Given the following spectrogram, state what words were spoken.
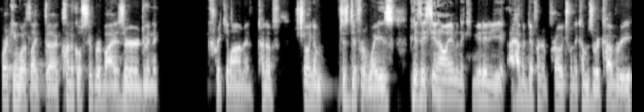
working with like the clinical supervisor, doing the curriculum and kind of showing them just different ways because they seen how I am in the community. I have a different approach when it comes to recovery,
